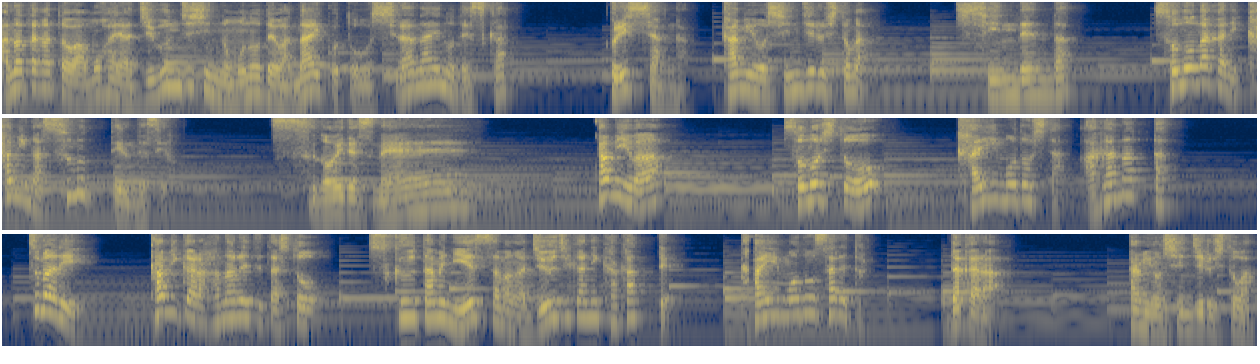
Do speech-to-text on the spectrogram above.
あなた方はもはや自分自身のものではないことを知らないのですか？クリスチャンが、神を信じる人が神殿だ。その中に神が住むって言うんですよ。すごいですね。神はその人を買い戻した、あがなった。つまり、神から離れてた人を救うためにイエス様が十字架にかかって買い戻された。だから、神を信じる人は、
